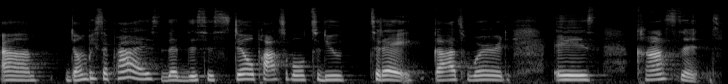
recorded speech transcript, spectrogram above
um, don't be surprised that this is still possible to do today. God's word is constant,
